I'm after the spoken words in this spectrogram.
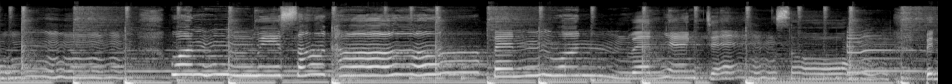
งวันวิสาขาเป็นวันแหวนแยงแจ้งสอง เป็น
